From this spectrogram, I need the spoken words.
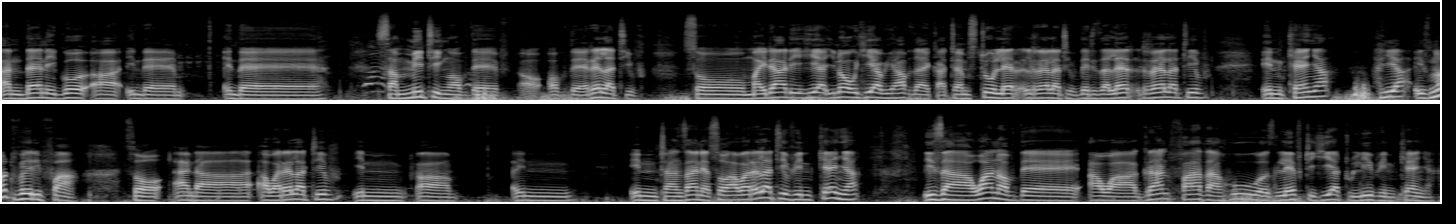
and then he go uh, in the in the some meeting of the uh, of the relative. So my daddy here, you know, here we have like a times two relative. There is a relative in Kenya. Here is not very far. So and uh, our relative in uh, in in Tanzania. So our relative in Kenya is uh, one of the our grandfather who was left here to live in Kenya.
